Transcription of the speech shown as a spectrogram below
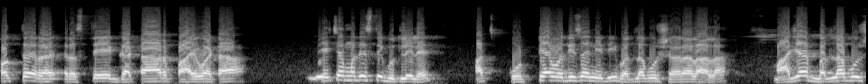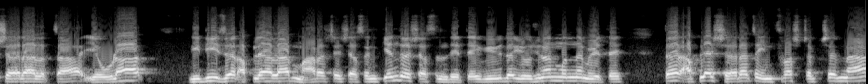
फक्त र- रस्ते गटार पायवाटा याच्यामध्येच ते गुंतलेले आहेत. आज कोट्यावधीचा निधी बदलापूर शहराला आला. माझ्या बदलापूर शहराचा एवढा निधी जर आपल्याला महाराष्ट्र शासन केंद्र शासन देते विविध योजनांमधनं मिळते तर आपल्या शहराचं इन्फ्रास्ट्रक्चर ना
